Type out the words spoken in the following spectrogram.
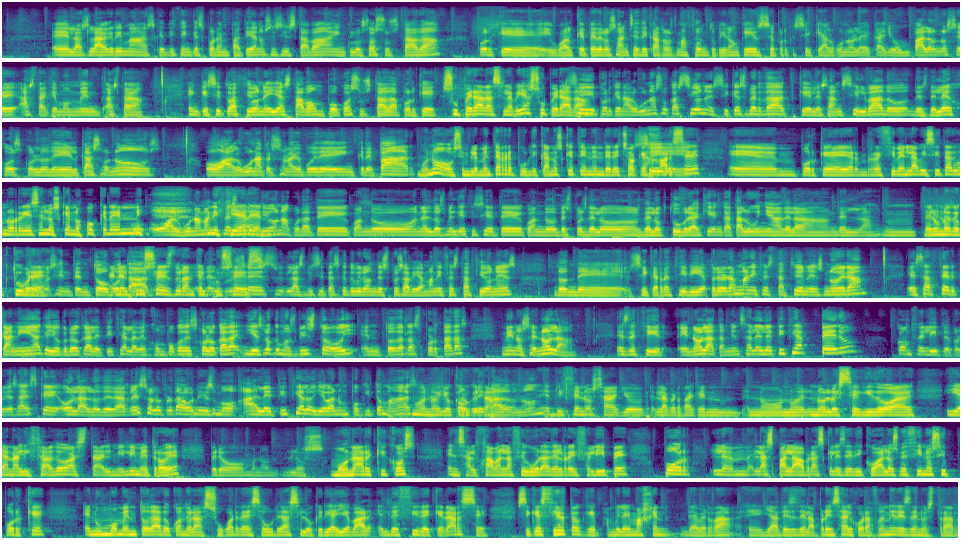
eh, las lágrimas que dicen que es por empatía, no sé si estaba incluso asustada porque igual que Pedro Sánchez y Carlos Mazón tuvieron que irse porque sí que a alguno le cayó un palo, no sé hasta qué momento, hasta en qué situación ella estaba un poco asustada porque superada, se la había superada. Sí, porque en algunas ocasiones sí que es verdad que les han silbado desde lejos con lo del caso Nos o alguna persona que puede increpar. Bueno, o simplemente republicanos que tienen derecho a quejarse eh, porque reciben la visita de unos reyes en los que no creen o, alguna manifestación. Acuérdate cuando en el 2017, cuando después de los, del octubre aquí en Cataluña, de la, mm, del 1 de octubre, se intentó en el procés, durante el, procés. las visitas que tuvieron después había manifestaciones donde sí que recibía, pero eran manifestaciones, no era esa cercanía que yo creo que a Leticia la dejó un poco descolocada y es lo que hemos visto hoy en todas las portadas, menos en Ola. Es decir, en Ola también sale Leticia, pero con Felipe, porque ya sabes que, hola, lo de darle solo protagonismo a Leticia lo llevan un poquito más bueno, yo complicado, ¿no? Eh, dicen, o sea, yo la verdad que no, no, no lo he seguido eh, y analizado hasta el milímetro, ¿eh? pero bueno, los monárquicos ensalzaban la figura del rey Felipe por las palabras que les dedicó a los vecinos y por qué en un momento dado, cuando la, su guardia de seguridad se lo quería llevar, él decide quedarse. Sí que es cierto que a mí la imagen, de verdad, eh, ya desde la prensa del corazón y desde nuestra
